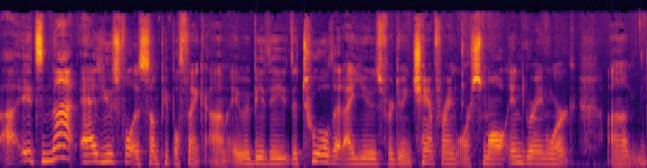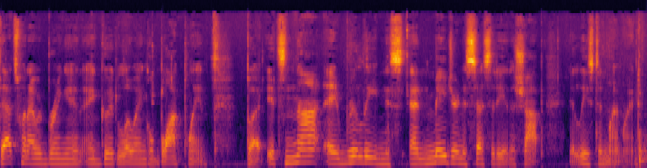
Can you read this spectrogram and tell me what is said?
uh, it's not as useful as some people think. Um, it would be the, the tool that I use for doing chamfering or small end grain work. Um, that's when I would bring in a good low angle block plane but it's not a really ne- a major necessity in the shop, at least in my mind.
